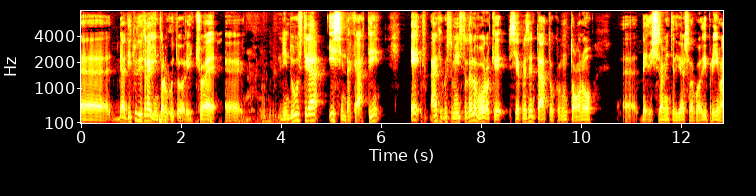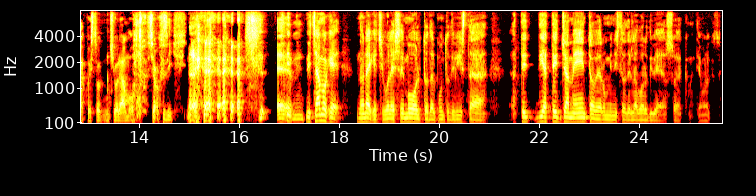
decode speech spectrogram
eh, di tutti e tre gli interlocutori, cioè eh, l'industria, i sindacati e anche questo ministro del lavoro che si è presentato con un tono eh, beh, decisamente diverso da quello di prima, questo non ci voleva molto, diciamo così. eh, diciamo che non è che ci volesse molto dal punto di vista atte- di atteggiamento avere un ministro del lavoro diverso, ecco, mettiamolo così.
